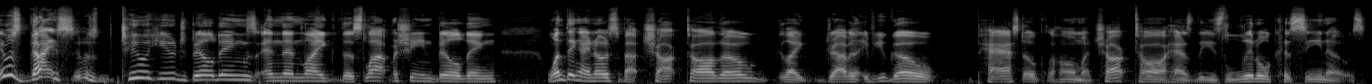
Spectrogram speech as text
It was nice. It was two huge buildings and then like the slot machine building. One thing I noticed about Choctaw though, like driving if you go past Oklahoma, Choctaw has these little casinos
